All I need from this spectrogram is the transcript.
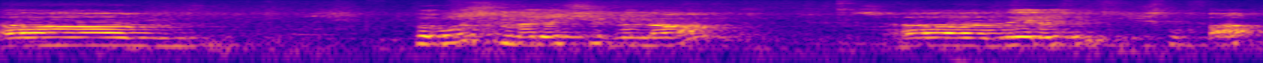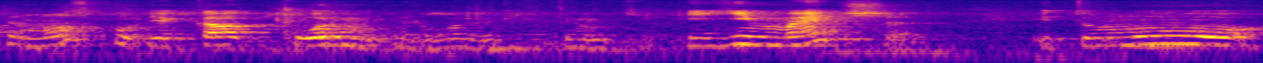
Ем, порушена речовина, е, фактор мозку, яка кормить нервові клітинки. Її менше, і тому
